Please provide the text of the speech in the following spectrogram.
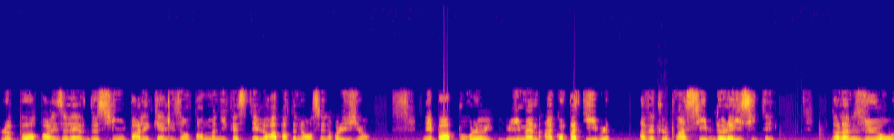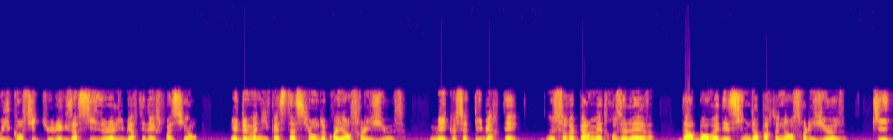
le port par les élèves de signes par lesquels ils entendent manifester leur appartenance à une religion n'est pas pour lui-même incompatible avec le principe de laïcité, dans la mesure où il constitue l'exercice de la liberté d'expression et de manifestation de croyances religieuses, mais que cette liberté ne saurait permettre aux élèves d'arborer des signes d'appartenance religieuse qui,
